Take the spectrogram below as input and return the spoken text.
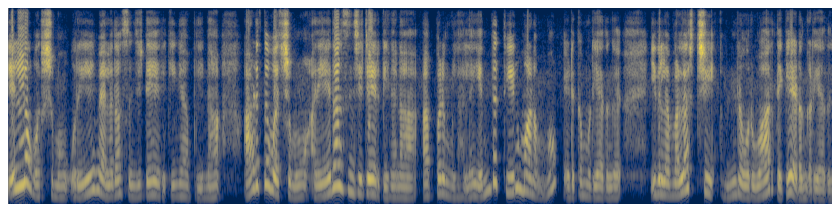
எல்லா வருஷமும் ஒரே வேலை தான் செஞ்சுட்டே இருக்கீங்க அப்படின்னா அடுத்த வருஷமும் அதே தான் செஞ்சுட்டே இருக்கீங்கன்னா அப்படி உங்களால எந்த தீர்மானமும் எடுக்க முடியாதுங்க. இதுல வளர்ச்சி அப்படின்ற ஒரு வார்த்தைக்கு இடம் கிடையாது.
